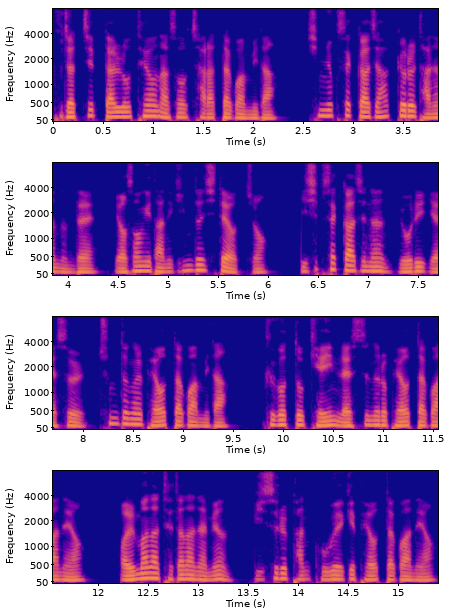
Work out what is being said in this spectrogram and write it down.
부잣집 딸로 태어나서 자랐다고 합니다. 16세까지 학교를 다녔는데 여성이 다니기 힘든 시대였죠. 20세까지는 요리, 예술, 춤 등을 배웠다고 합니다. 그것도 개인 레슨으로 배웠다고 하네요. 얼마나 대단하냐면 미술을 반 고흐에게 배웠다고 하네요.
